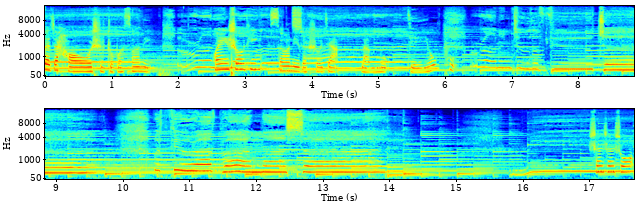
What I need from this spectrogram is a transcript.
大家好，我是主播 Sonny，欢迎收听 Sony 的书架栏目解忧铺。珊珊说：“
